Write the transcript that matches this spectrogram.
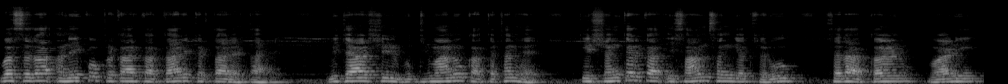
वह सदा अनेकों प्रकार का कार्य करता रहता है। विचारशील बुद्धिमानों का कथन है कि शंकर का ईशान संज्ञक स्वरूप सदा कर्ण, वाणी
